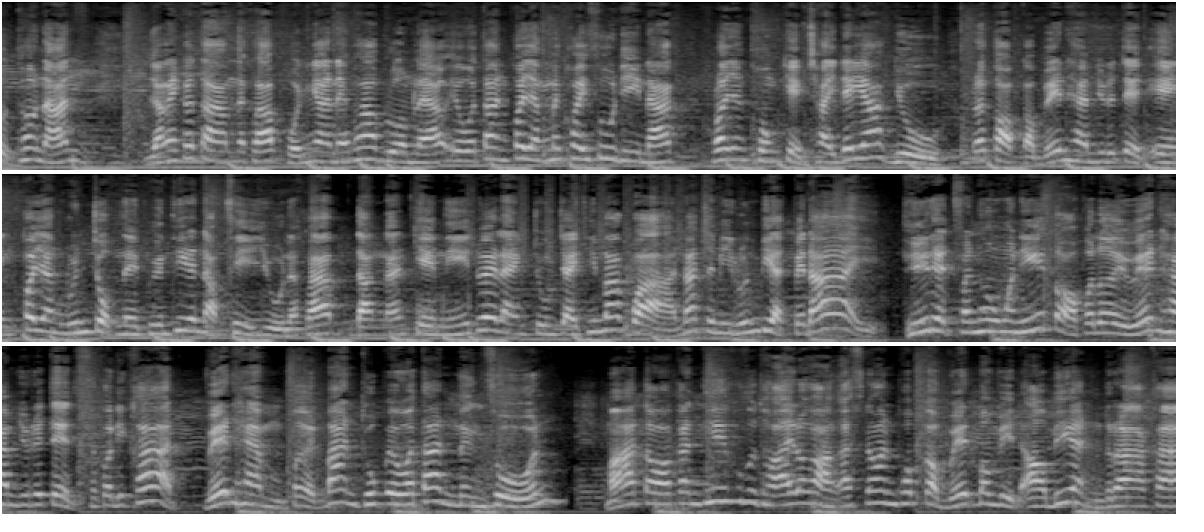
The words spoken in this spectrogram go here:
สุดเท่านั้นยังไงก็ตามนะครับผลงานในภาพรวมแล้วเอเวอร์ตันก็ยังไม่ค่อยสู้ดีนัก เพราะยังคงเก็บชัยได้ยากอยู่ ประกอบกับเวสแฮมยูไนเต็ดเองก็ยังลุ้นจบในพื้นที่อันดับ 4 อยู่นะครับ ดังนั้นเกมนี้ด้วยแรงจูงใจที่มากกว่า น่าจะมีลุ้นเบียดไปได้ ทีเด็ดฟันธงวันนี้ต่อไปเลยเวสแฮมยูไนเต็ดสกอร์ดิคาดเวสแฮมเปิดบ้านทุบเอเวอร์ตัน 1-0 มาต่อกันที่คู่สุดท้ายระหว่างอาร์เซนอลพบกับเวสต์บอมบิดอัลเบียนราคา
